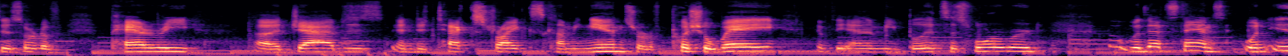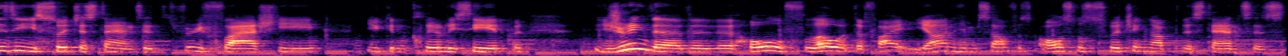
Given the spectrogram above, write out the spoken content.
to sort of parry uh, jabs and detect strikes coming in, sort of push away if the enemy blitzes forward. With that stance, when Izzy switches stance, it's very flashy you can clearly see it. But during the, the, the whole flow of the fight, Yan himself is also switching up the stances.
